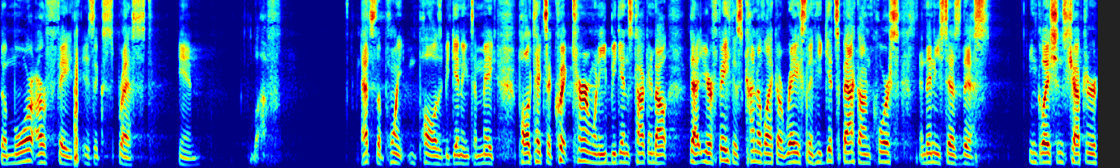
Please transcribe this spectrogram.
the more our faith is expressed in love. That's the point Paul is beginning to make. Paul takes a quick turn when he begins talking about that your faith is kind of like a race. Then he gets back on course, and then he says this in Galatians chapter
